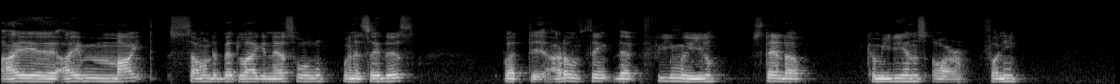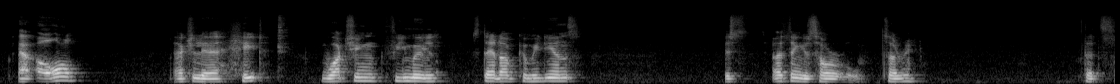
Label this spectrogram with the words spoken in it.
I uh, I might sound a bit like an asshole when I say this, but uh, I don't think that female stand-up comedians are funny at all. Actually, I hate watching female stand-up comedians. It's I think it's horrible. Sorry. That's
